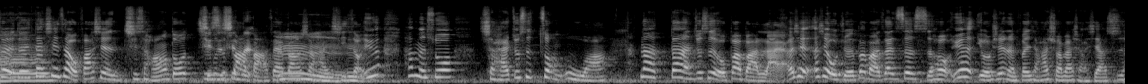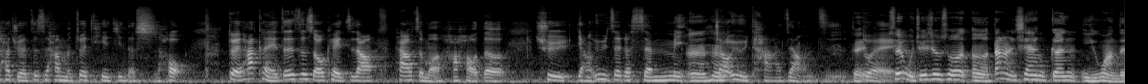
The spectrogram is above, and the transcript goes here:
对对，但现在我发现，其实好像都其实是爸爸在帮小孩洗澡，因为他们说小孩就是重物啊。那当然就是有爸爸来，而且而且我觉得爸爸在这时候，因为有些人分享他喜欢帮小孩洗澡，就是他觉得这是他们最贴近的时候。对他可能在这时候可以知道他要怎么好好的去养育这个生命，教育他这样子。对。对，所以我觉得就是说，呃，当然现在跟以往的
